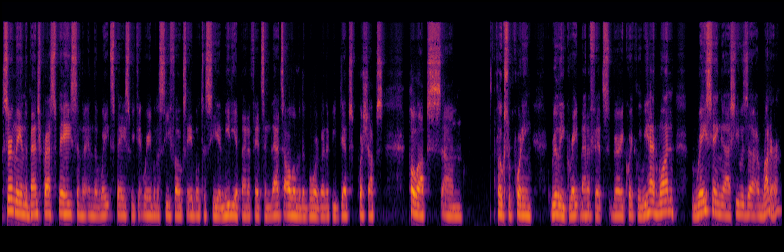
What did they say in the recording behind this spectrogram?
certainly in the bench press space and the in the weight space, we get, we're able to see folks able to see immediate benefits, and that's all over the board, whether it be dips, push-ups, pull-ups. Um, folks reporting really great benefits very quickly. We had one racing; uh, she was a, runner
